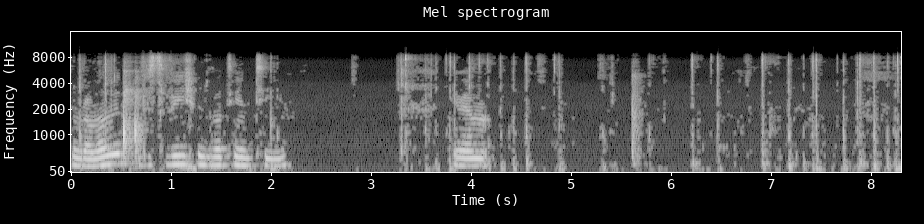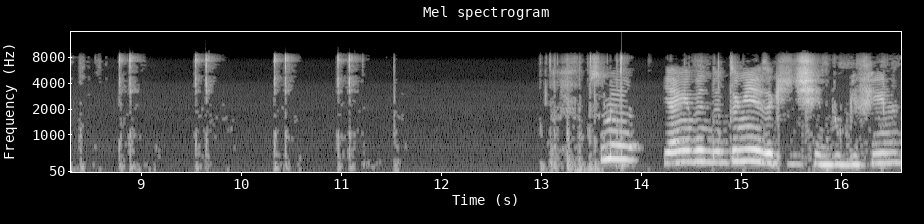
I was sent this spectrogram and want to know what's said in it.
Dobra, mamy, wystawiliśmy dwa TNT. Nie wiem. W sumie ja nie będę, to nie jest jakiś dzisiaj długi film,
